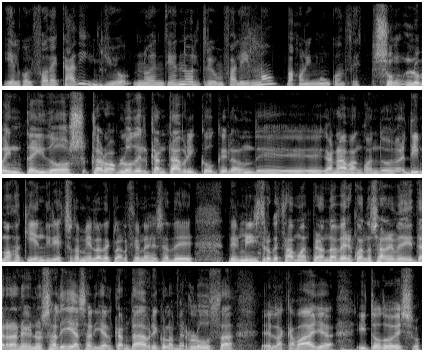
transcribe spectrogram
y el Golfo de Cádiz. Yo no entiendo el triunfalismo bajo ningún concepto. Son 92, claro, habló del Cantábrico, que era donde ganaban cuando dimos aquí en directo también las declaraciones esas de, del ministro que estábamos esperando a ver cuándo sale el Mediterráneo y no salía, salía el Cantábrico, la merluza, eh, la caballa y todo eso.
